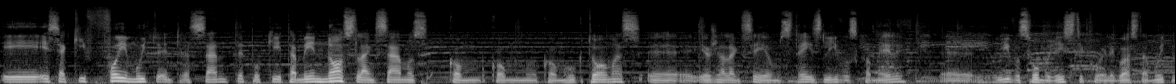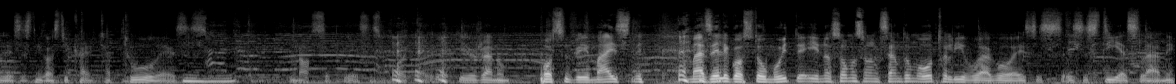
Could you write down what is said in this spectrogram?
E esse aqui foi muito interessante, porque também nós lançamos com, com, com Hugh Thomas, eh, eu já lancei uns três livros com ele, eh, livros humorísticos, ele gosta muito desses negócios de caricatura, esses nossa, que esses que eu já não posso ver mais, né? Mas ele gostou muito e nós estamos lançando um outro livro agora, esses, esses dias lá, né?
